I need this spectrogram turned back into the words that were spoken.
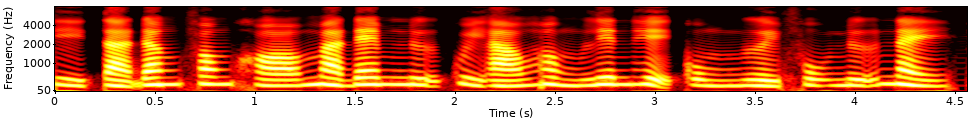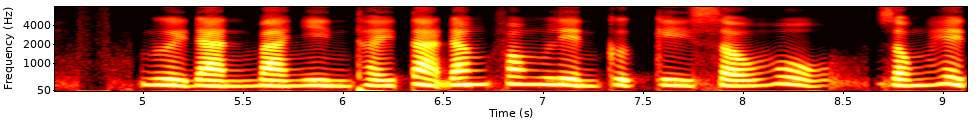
thì tả Đăng Phong khó mà đem nữ quỷ áo hồng liên hệ cùng người phụ nữ này. Người đàn bà nhìn thấy tả Đăng Phong liền cực kỳ xấu hổ, giống hệt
